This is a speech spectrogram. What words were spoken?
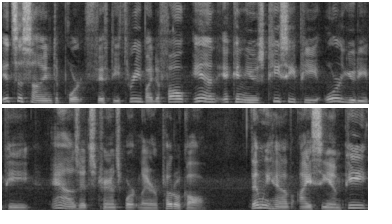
It's assigned to port 53 by default and it can use TCP or UDP as its transport layer protocol. Then we have ICMP,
